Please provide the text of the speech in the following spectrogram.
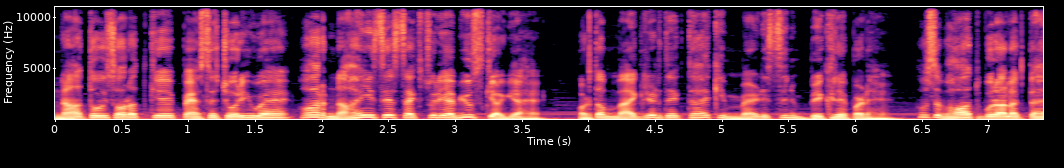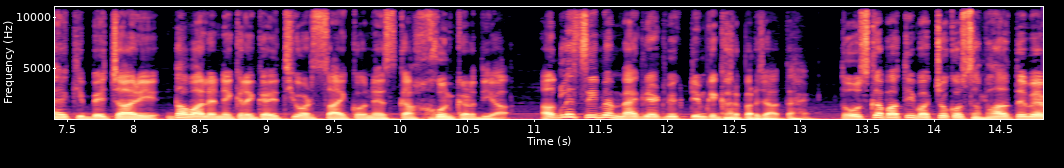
ना तो इस औरत के पैसे चोरी हुए हैं और ना ही इसे सेक्सुअली अब्यूज किया गया है। और तब मैग्रेट देखता है कि मेडिसिन बिखरे पड़े हैं। उसे बहुत बुरा लगता है कि बेचारी दवा लेने के लिए गई थी और साइको ने इसका खून कर दिया। अगले सीन में मैग्रेट विक्टिम के घर पर जाता है तो उसका पति बच्चों को संभालते हुए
